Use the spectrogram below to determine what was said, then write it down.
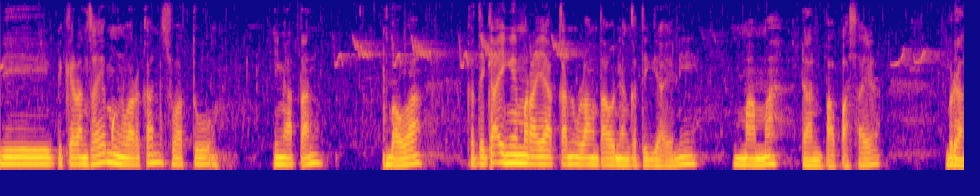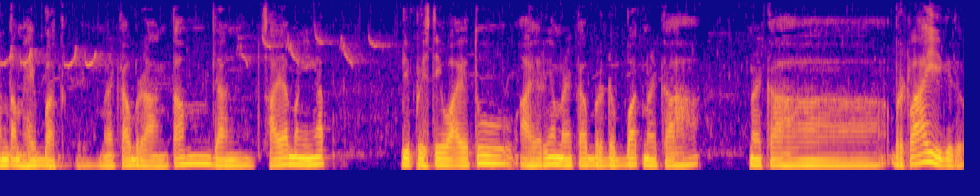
di pikiran saya mengeluarkan suatu ingatan bahwa ketika ingin merayakan ulang tahun yang ketiga ini mama dan papa saya berantem hebat. Mereka berantem dan saya mengingat di peristiwa itu akhirnya mereka berdebat mereka mereka berkelahi gitu.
